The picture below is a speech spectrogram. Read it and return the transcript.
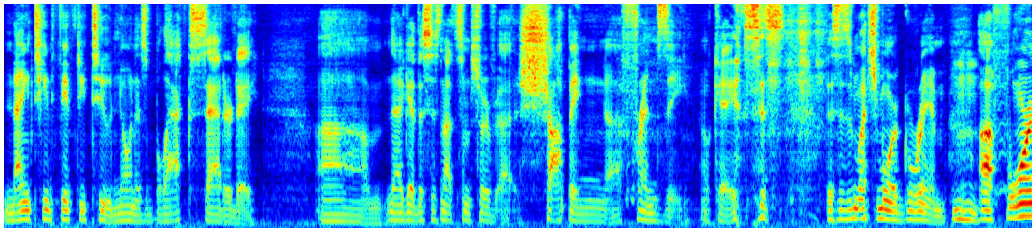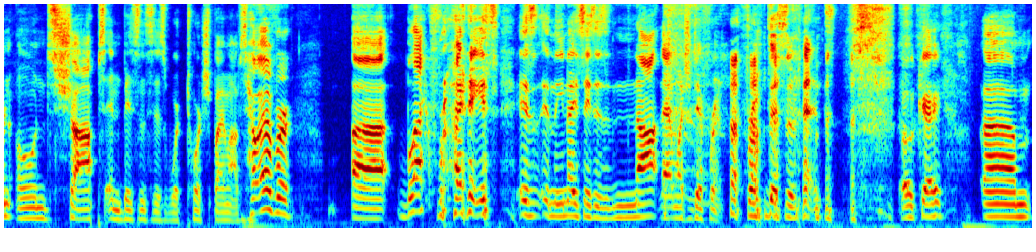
1952, known as Black Saturday. Um, now again, this is not some sort of uh, shopping uh, frenzy. Okay, this is this is much more grim. Uh, foreign-owned shops and businesses were torched by mobs. However, uh, Black Friday is, is in the United States is not that much different from this event. Okay, um,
